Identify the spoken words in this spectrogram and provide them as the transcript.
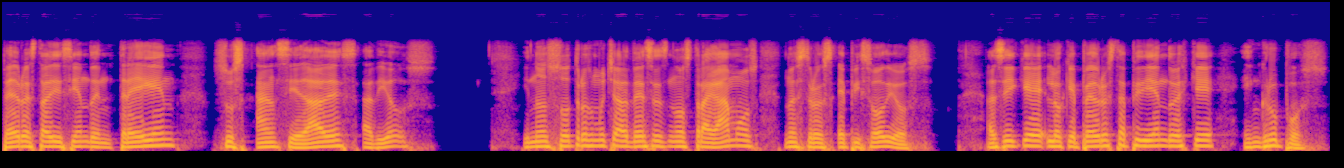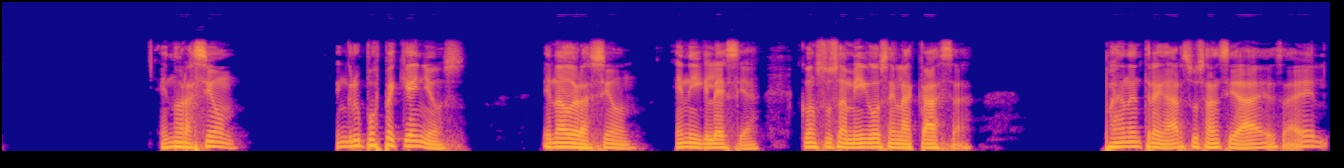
Pedro está diciendo, entreguen sus ansiedades a Dios. Y nosotros muchas veces nos tragamos nuestros episodios. Así que lo que Pedro está pidiendo es que en grupos, en oración, en grupos pequeños, en adoración, en iglesia, con sus amigos en la casa, puedan entregar sus ansiedades a Él.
